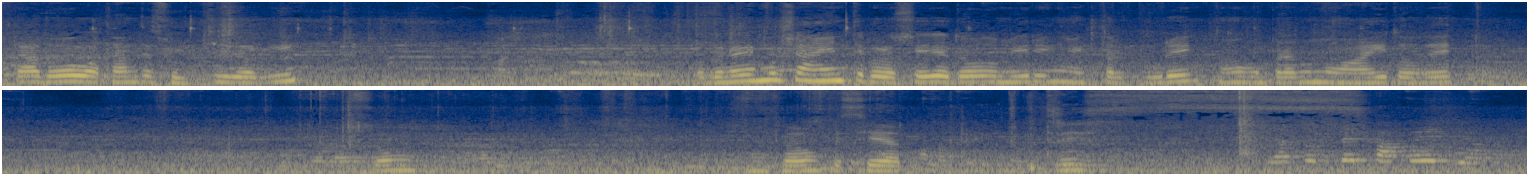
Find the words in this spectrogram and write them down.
Está todo bastante surtido aquí. Porque no hay mucha gente, pero sí hay de todo. Miren, ahí está el puré. Vamos a comprar unos ajitos de estos. Son. A que sea tres. Ya solté el papel ya.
